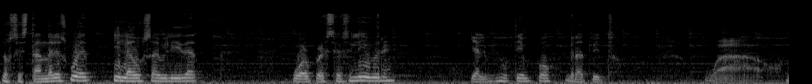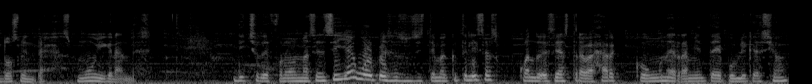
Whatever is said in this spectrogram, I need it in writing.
los estándares web y la usabilidad. WordPress es libre y al mismo tiempo gratuito. ¡Wow! Dos ventajas muy grandes. Dicho de forma más sencilla, WordPress es un sistema que utilizas cuando deseas trabajar con una herramienta de publicación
